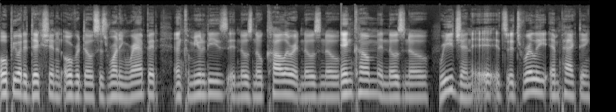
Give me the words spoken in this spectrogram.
opioid addiction and overdose is running rampant in communities. It knows no color, it knows no income, it knows no region. It's it's really impacting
